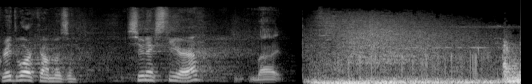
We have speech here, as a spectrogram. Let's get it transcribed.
great work, Amazon. See you next year. Huh? Bye.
